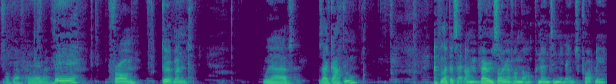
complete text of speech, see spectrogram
So we have Herrera there from Dortmund. We have Zagadou. Like I said, I'm very sorry if I'm not pronouncing your names properly.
